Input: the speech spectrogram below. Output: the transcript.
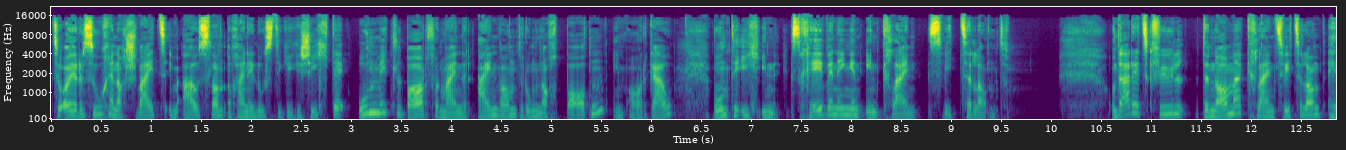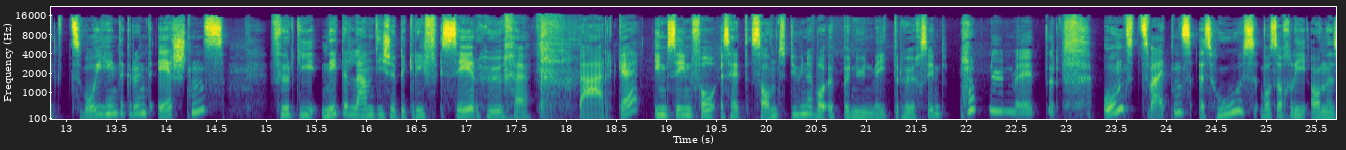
zu eurer Suche nach Schweiz im Ausland noch eine lustige Geschichte. Unmittelbar vor meiner Einwanderung nach Baden im Aargau wohnte ich in Scheveningen in Klein-Switzerland. Und er hat das Gefühl, der Name Klein Switzerland hat zwei Hintergründe. Erstens für die niederländischen Begriff sehr hohe Berge, im Sinne von, es hat Sanddünen, die etwa 9 Meter hoch sind. 9 Meter. Und zweitens ein Haus, das so ein bisschen an ein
